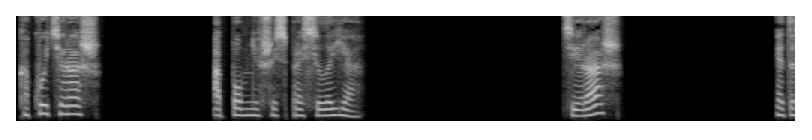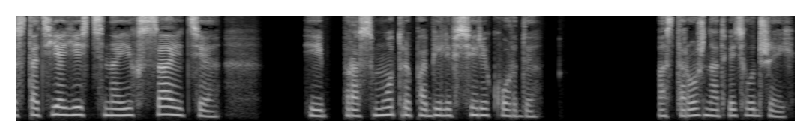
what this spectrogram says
«Какой тираж?» — опомнившись, спросила я. «Тираж?» Эта статья есть на их сайте, и просмотры побили все рекорды осторожно ответил Джей.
